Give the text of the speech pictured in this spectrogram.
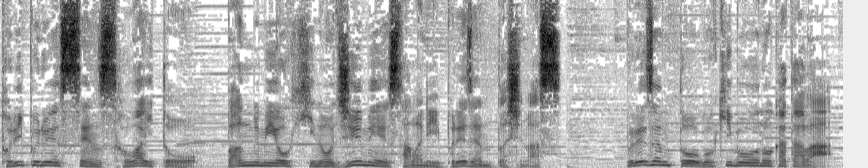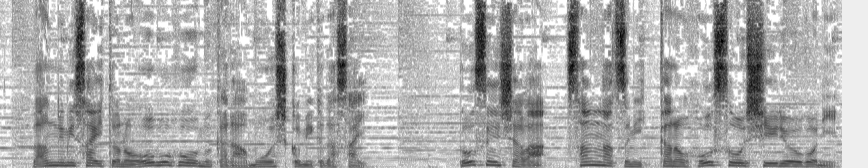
トリプルエッセンスホワイトを番組お聞きの10名様にプレゼントします。プレゼントをご希望の方は番組サイトの応募フォームからお申し込みください。当選者は3月3日の放送終了後に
